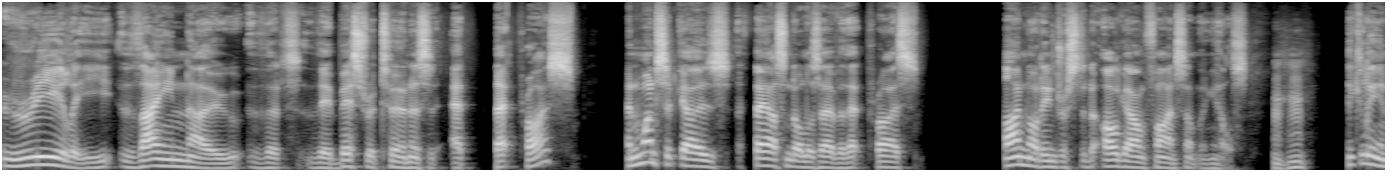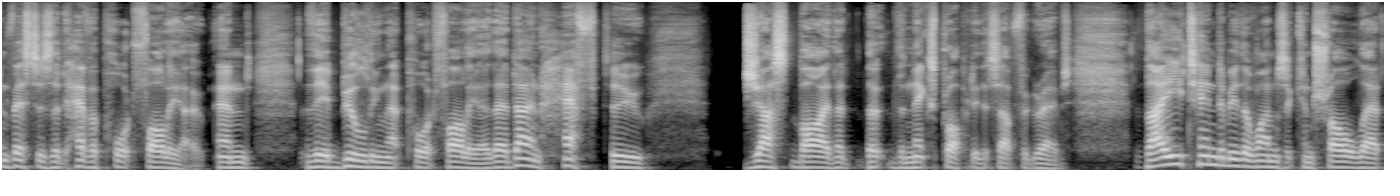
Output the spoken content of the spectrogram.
really, they know that their best return is at that price. And once it goes $1,000 over that price, I'm not interested. I'll go and find something else. Mhm. Particularly investors that have a portfolio and they're building that portfolio. They don't have to just buy the, the, the next property that's up for grabs. They tend to be the ones that control that,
